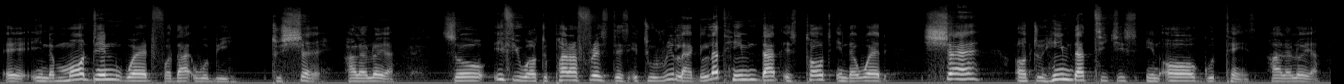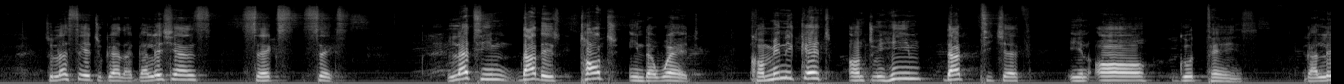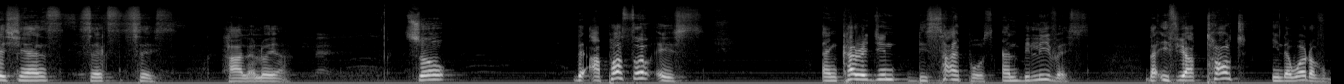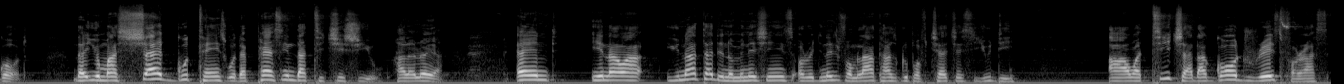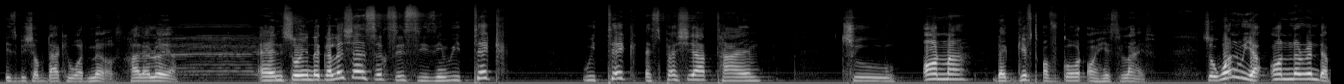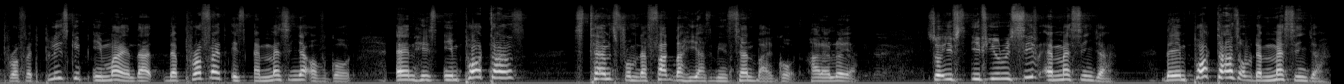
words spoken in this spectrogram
Uh, in the modern word for that would be to share. Hallelujah. So if you were to paraphrase this, it would read like, Let him that is taught in the word share unto him that teaches in all good things. Hallelujah. So let's say together. Galatians 6 6. Let him that is taught in the word communicate unto him that teacheth in all good things. Galatians 6 6. Hallelujah. So the apostle is encouraging disciples and believers that if you are taught in the word of God, that you must share good things with the person that teaches you. Hallelujah. And in our United Denominations, originated from Lighthouse Group of Churches, UD, our teacher that God raised for us is Bishop Dag Heward Mills. Hallelujah. And so in the Galatians 6 season, we take we take a special time to honor the gift of God on his life. So when we are honoring the prophet, please keep in mind that the prophet is a messenger of God, and his importance stems from the fact that he has been sent by God. Hallelujah. So if, if you receive a messenger, the importance of the messenger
